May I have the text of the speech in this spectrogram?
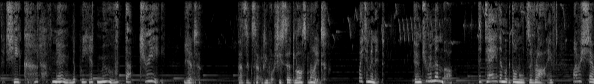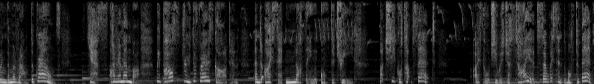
that she could have known that we had moved that tree. Yet, that's exactly what she said last night. Wait a minute. Don't you remember? The day the McDonalds arrived, I was showing them around the grounds. Yes, I remember. We passed through the rose garden, and I said nothing of the tree, but she got upset. I thought she was just tired, so I sent them off to bed.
